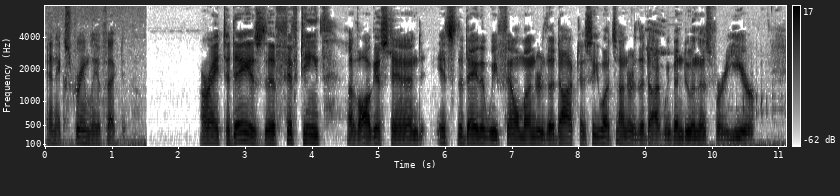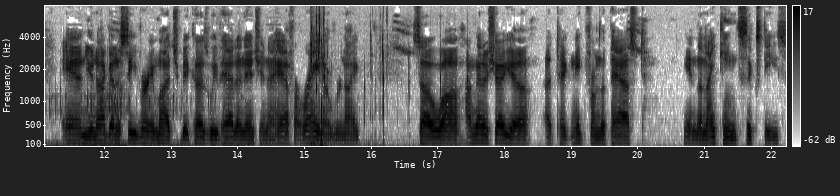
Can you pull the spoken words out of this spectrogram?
and extremely effective. All right, today is the 15th of August, and it's the day that we film under the dock to see what's under the dock. We've been doing this for a year, and you're not going to see very much because we've had an inch and a half of rain overnight. So uh, I'm going to show you a, a technique from the past in the 1960s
